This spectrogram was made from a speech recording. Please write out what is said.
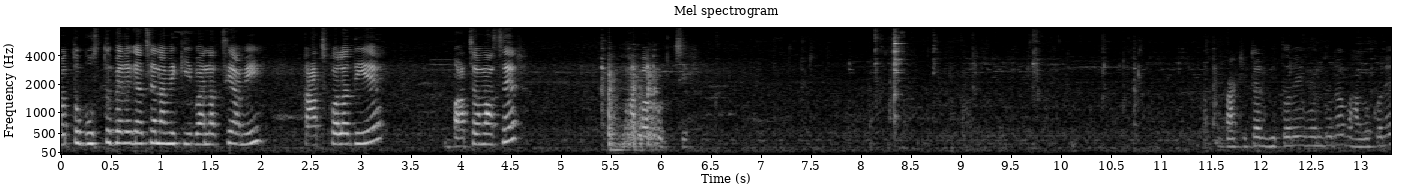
এবার তো বুঝতে পেরে গেছেন আমি কি বানাচ্ছি, আমি কাঁচকলা দিয়ে বাঁচা মাছের ভাপা করছি। বাটিটার ভিতরেই বন্ধুরা ভালো করে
